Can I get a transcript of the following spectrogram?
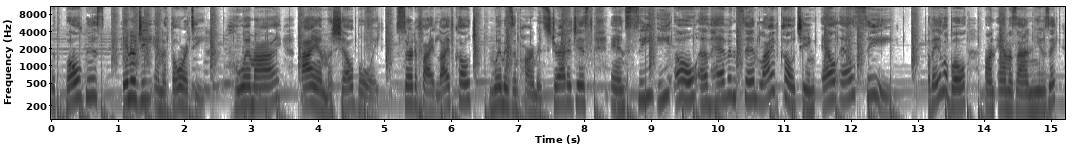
with boldness, energy, and authority. Who am I? I am Michele Boyd, certified life coach, women's empowerment strategist, and CEO of Heaven Sent Life Coaching, LLC. Available on Amazon Music,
